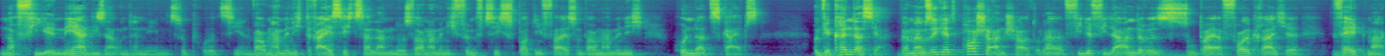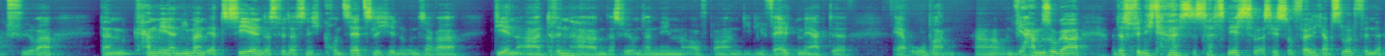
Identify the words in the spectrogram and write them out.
noch viel mehr dieser Unternehmen zu produzieren. Warum haben wir nicht 30 Zalandos? Warum haben wir nicht 50 Spotifys? Und warum haben wir nicht 100 Skypes. Und wir können das ja. Wenn man sich jetzt Porsche anschaut oder viele, viele andere super erfolgreiche Weltmarktführer, dann kann mir ja niemand erzählen, dass wir das nicht grundsätzlich in unserer DNA drin haben, dass wir Unternehmen aufbauen, die die Weltmärkte erobern. Ja, und wir haben sogar, und das finde ich, das ist das nächste, was ich so völlig absurd finde,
